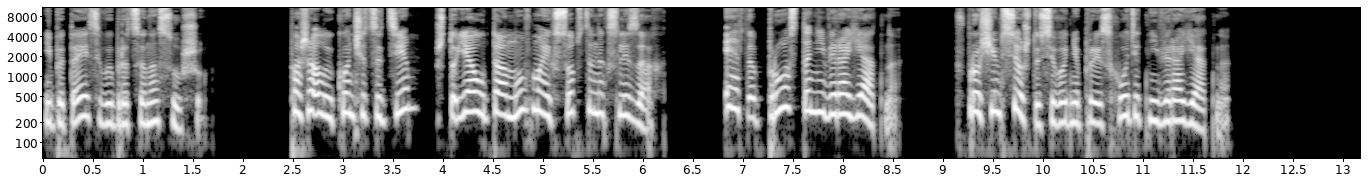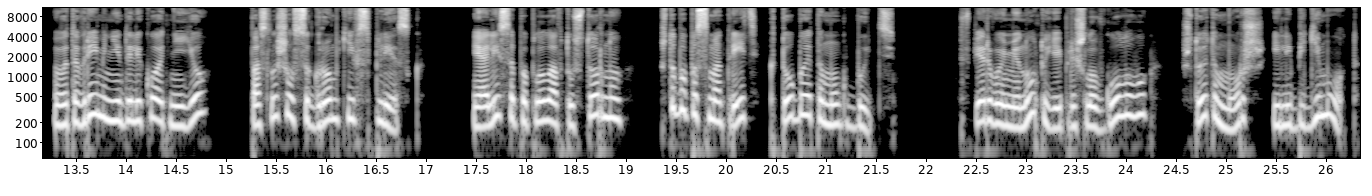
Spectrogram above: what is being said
и пытаясь выбраться на сушу. «Пожалуй, кончится тем, что я утону в моих собственных слезах. Это просто невероятно. Впрочем, все, что сегодня происходит, невероятно». В это время недалеко от нее послышался громкий всплеск, и Алиса поплыла в ту сторону, чтобы посмотреть, кто бы это мог быть. В первую минуту ей пришло в голову, что это морж или бегемот.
